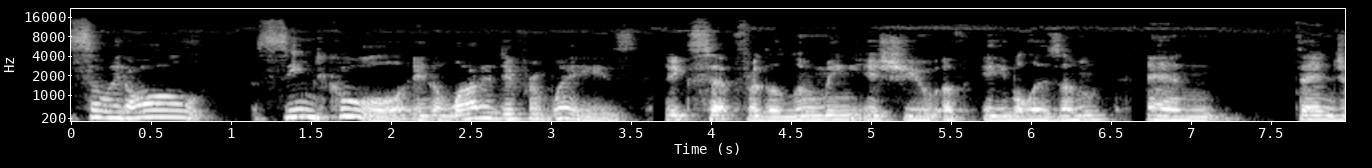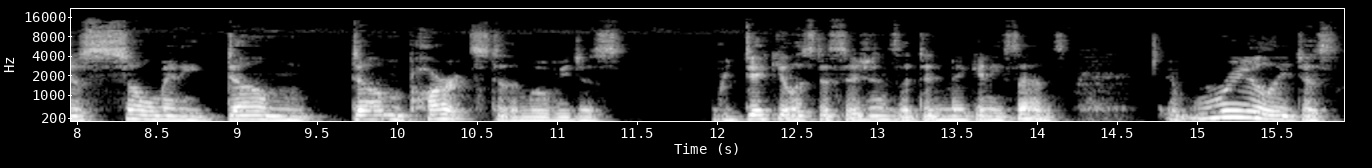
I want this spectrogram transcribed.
So it all seemed cool in a lot of different ways, except for the looming issue of ableism and then just so many dumb, dumb parts to the movie, just ridiculous decisions that didn't make any sense. It really just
